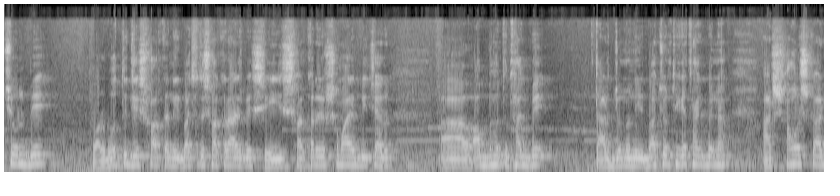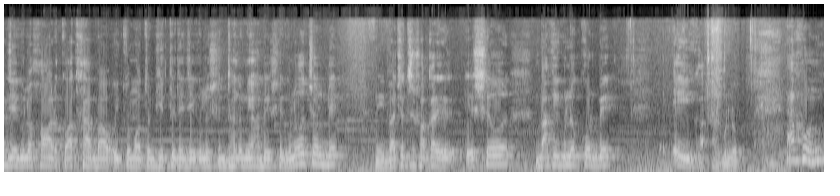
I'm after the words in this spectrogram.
চলবে। পরবর্তী যে সরকার, নির্বাচিত সরকার আসবে, সেই সরকারের সময় বিচার অব্যাহত থাকবে। তার জন্য নির্বাচন থেকে থাকবে না। আর সংস্কার যেগুলো হওয়ার কথা বা ঐকমত ভিত্তিতে যেগুলো সিদ্ধান্ত নেওয়া হবে, সেগুলোও চলবে। নির্বাচিত সরকার এসেও বাকিগুলো করবে। এই কথাগুলো। এখন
